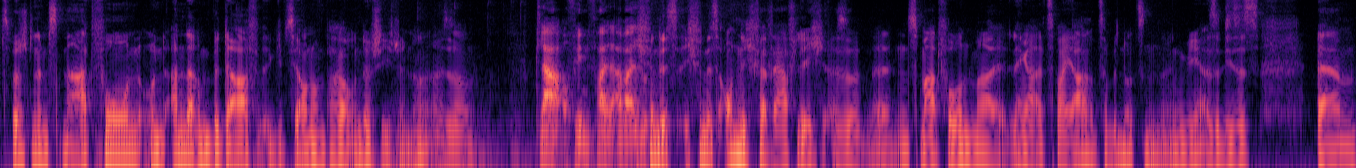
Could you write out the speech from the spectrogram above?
zwischen einem Smartphone und anderem Bedarf gibt es ja auch noch ein paar Unterschiede, ne? Also. Klar, auf jeden Fall. Aber also ich finde es, find es auch nicht verwerflich, also äh, ein Smartphone mal länger als zwei Jahre zu benutzen irgendwie. Also dieses, ähm,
